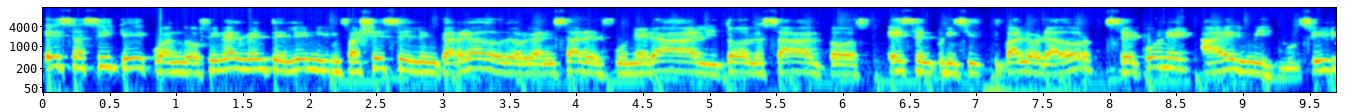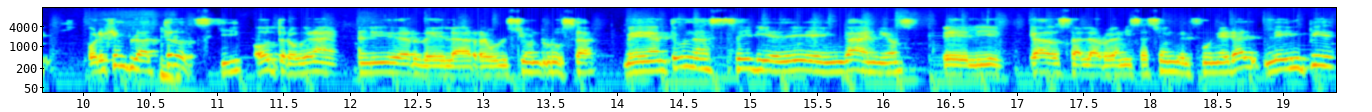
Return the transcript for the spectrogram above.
es así que cuando finalmente Lenin fallece, el encargado de organizar el funeral y todos los actos, es el principal orador, se pone a él mismo. ¿sí? Por ejemplo, a Trotsky, otro gran líder de la Revolución Rusa, mediante una serie de engaños eh, ligados a la organización del funeral, le impide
